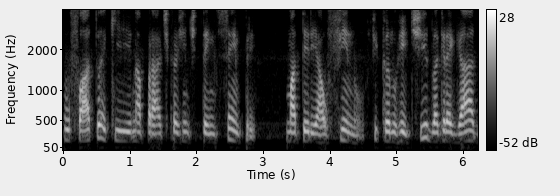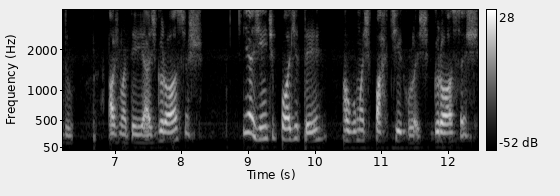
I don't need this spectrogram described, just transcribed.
o fato é que na prática a gente tem sempre material fino ficando retido, agregado aos materiais grossos e a gente pode ter algumas partículas grossas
